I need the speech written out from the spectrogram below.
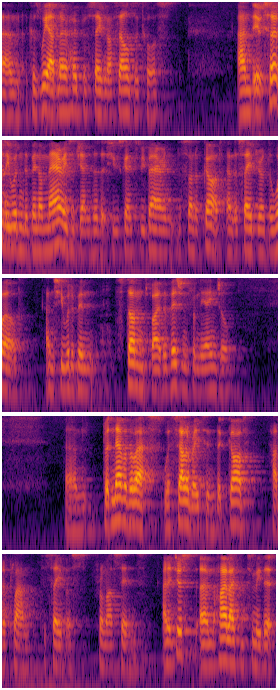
um, because we had no hope of saving ourselves, of course. And it certainly wouldn't have been on Mary's agenda that she was going to be bearing the Son of God and the Saviour of the world. And she would have been stunned by the vision from the angel. Um, but nevertheless, we're celebrating that God had a plan to save us from our sins. And it just um, highlighted to me that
